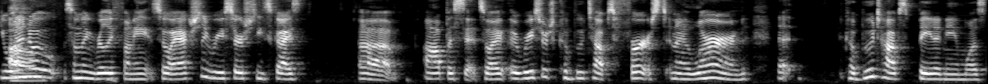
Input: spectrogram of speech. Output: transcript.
You want to Um, know something really funny? So I actually researched these guys uh, opposite. So I, I researched Kabutops first, and I learned that Kabutops' beta name was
